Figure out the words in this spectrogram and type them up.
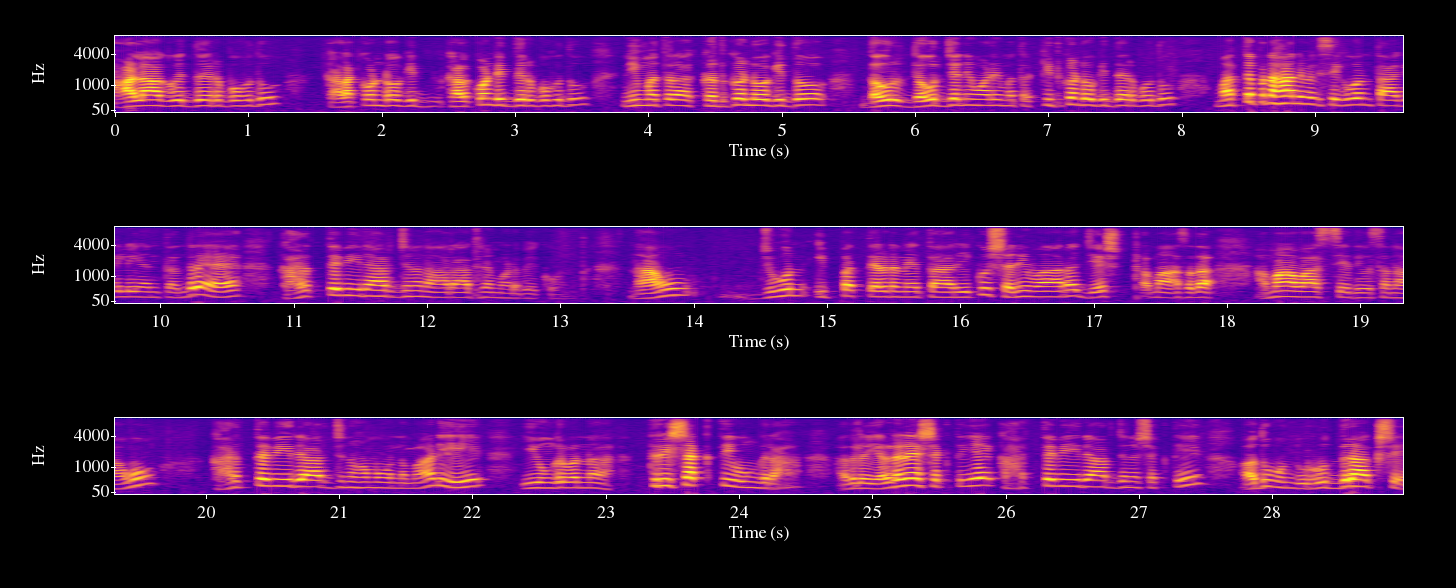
ಹಾಳಾಗಿದ್ದು ಇರಬಹುದು ಕಳ್ಕೊಂಡೋಗಿದ್, ಕಳ್ಕೊಂಡಿದ್ದಿರಬಹುದು, ನಿಮ್ಮ ಹತ್ರ ಕದ್ಕೊಂಡು ಹೋಗಿದ್ದೋ ದೌರ್, ದೌರ್ಜನ್ಯ ಮಾಡಿ ನಿಮ್ಮ ಹತ್ರ ಕಿತ್ಕೊಂಡು ಹೋಗಿದ್ದೇ ಇರ್ಬೋದು, ಮತ್ತೆ ಪುನಃ ನಿಮಗೆ ಸಿಗುವಂತಾಗಲಿ ಅಂತಂದರೆ ಕಾರ್ತವೀರಾರ್ಜುನನ ಆರಾಧನೆ ಮಾಡಬೇಕು ಅಂತ. ನಾವು ಜೂನ್ ಇಪ್ಪತ್ತೆರಡನೇ ತಾರೀಕು ಶನಿವಾರ ಜ್ಯೇಷ್ಠ ಮಾಸದ ಅಮಾವಾಸ್ಯೆ ದಿವಸ ನಾವು ಕಾರ್ತವೀರ್ಯಾರ್ಜುನ ಹೋಮವನ್ನು ಮಾಡಿ ಈ ಉಂಗುರವನ್ನು ತ್ರಿಶಕ್ತಿ ಉಂಗುರ, ಅದರಲ್ಲಿ ಎರಡನೇ ಶಕ್ತಿಯೇ ಕಾರ್ತವೀರ್ಯಾರ್ಜುನ ಶಕ್ತಿ, ಅದು ಒಂದು ರುದ್ರಾಕ್ಷೆ,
